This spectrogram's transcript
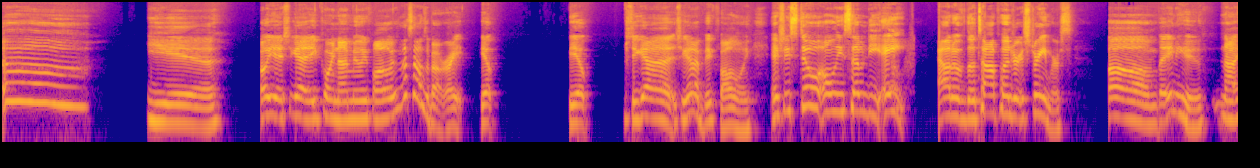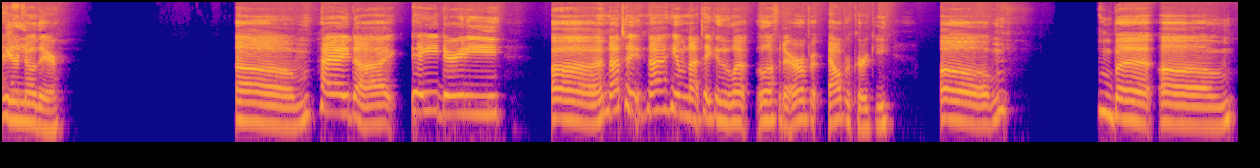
Oh yeah. Oh yeah, she got 8.9 million followers. That sounds about right. Yep. Yep. She got she got a big following. And she's still only 78 out of the top 100 streamers. Um, but anywho, not here no there. Um, hi Doc. Hey Dirty. Uh, not take not him not taking the le- left of the Albuquerque. Um, but um,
